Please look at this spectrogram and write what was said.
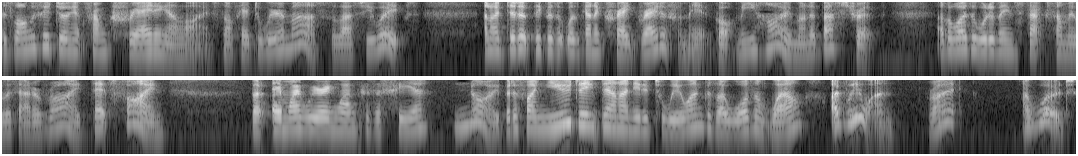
as long as we're doing it from creating our lives. Now, I've had to wear a mask the last few weeks, and I did it because it was going to create greater for me. It got me home on a bus trip. Otherwise, I would have been stuck somewhere without a ride. That's fine. But am I wearing one because of fear? No, but if I knew deep down I needed to wear one because I wasn't well, I'd wear one, right? I would.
